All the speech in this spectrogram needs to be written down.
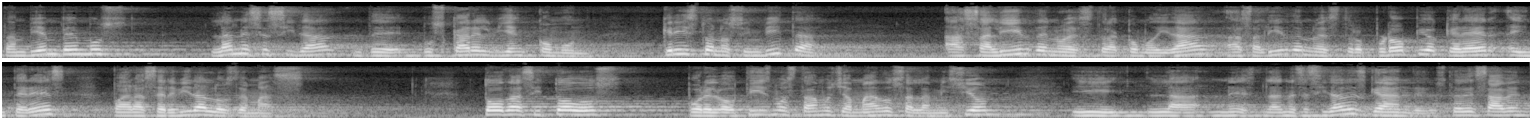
también vemos la necesidad de buscar el bien común. Cristo nos invita a salir de nuestra comodidad, a salir de nuestro propio querer e interés para servir a los demás. Todas y todos, por el bautismo, estamos llamados a la misión y la, necesidad es grande. Ustedes saben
